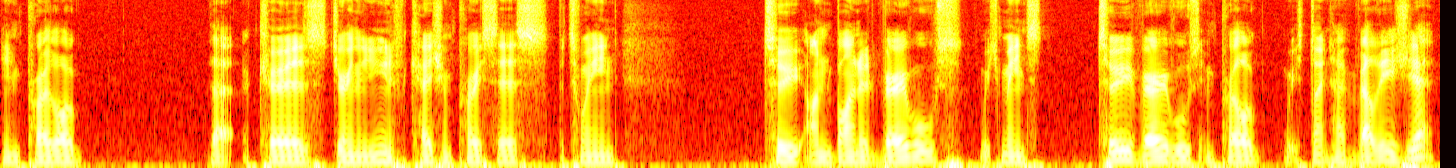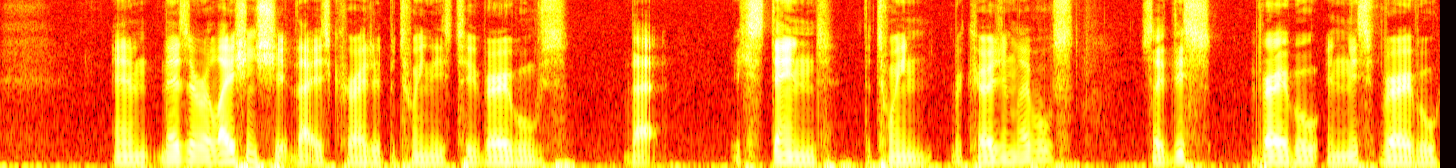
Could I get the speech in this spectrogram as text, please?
in Prolog that occurs during the unification process between two unbinded variables, which means two variables in Prolog which don't have values yet. And there's a relationship that is created between these two variables that extend between recursion levels. So this variable and this variable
